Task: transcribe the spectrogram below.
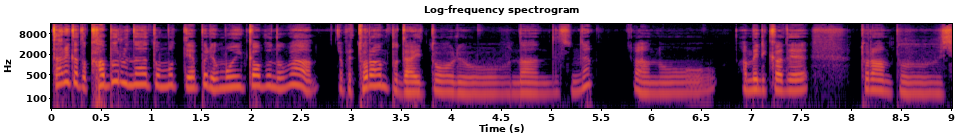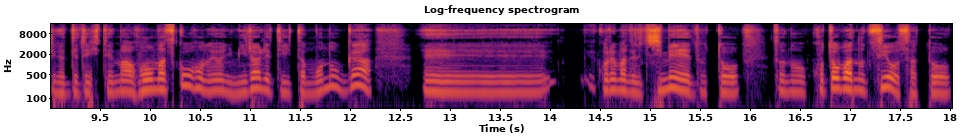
誰かと被るなと思ってやっぱり思い浮かぶのが、やっぱりトランプ大統領なんですね。あのー、アメリカでトランプ氏が出てきて、まあ、泡沫候補のように見られていたものが、えー、これまでの知名度と、その言葉の強さと、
